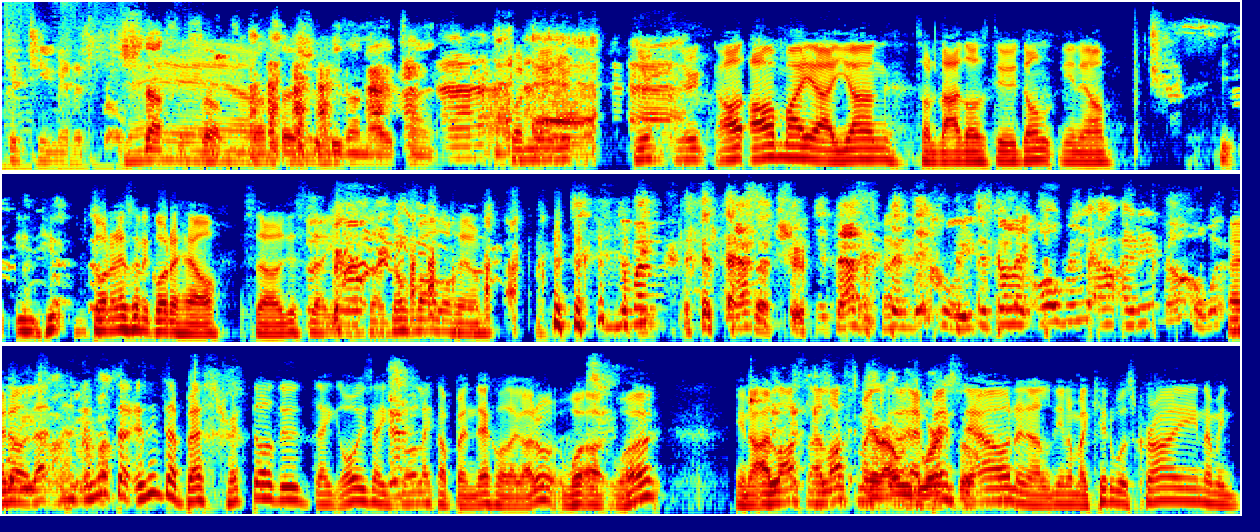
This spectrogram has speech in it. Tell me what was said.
15 minutes, bro. That's what's up. That's how it should be done all the time. But man, you're, you're, you're, all, all my uh, young soldados, dude, don't you know? He, he, Toronto's gonna go to hell, so just uh, don't- don't follow him. No, but that's, That's a, true. that's a pendejo. You just go like, oh, really? I, I didn't know. What, I know you that, that isn't about? that isn't the best trick though, dude. Like always like Yeah. go like a pendejo. Like I don't what uh, what. You know, I lost I lost my It I works, bent though. down and I, you know my kid was crying. I mean,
